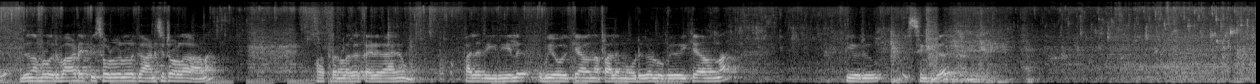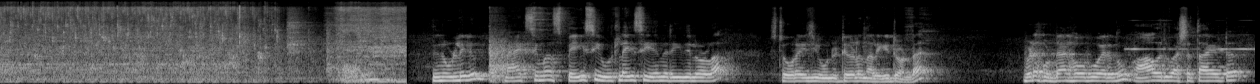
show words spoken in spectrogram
ഇത് നമ്മൾ ഒരുപാട് എപ്പിസോഡുകളിൽ കാണിച്ചിട്ടുള്ളതാണ്. പാത്രങ്ങളൊക്കെ കഴുകാനും പല രീതിയിൽ ഉപയോഗിക്കാവുന്ന പല മോഡുകളിൽ ഉപയോഗിക്കാവുന്ന ഈ ഒരു സിങ്ക്. ഇതിനുള്ളിലും മാക്സിമം സ്പേസ് യൂട്ടിലൈസ് ചെയ്യുന്ന രീതിയിലുള്ള സ്റ്റോറേജ് യൂണിറ്റുകൾ നൽകിയിട്ടുണ്ട്. ഇവിടെ ഹുഡ് ആൻഡ് ഹോബ് വരുന്നു. ആ ഒരു വശത്തായിട്ട്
